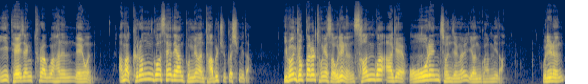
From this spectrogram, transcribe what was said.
이 대쟁투라고 하는 내용은 아마 그런 것에 대한 분명한 답을 줄 것입니다. 이번 교과를 통해서 우리는 선과 악의 오랜 전쟁을 연구합니다. 우리는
